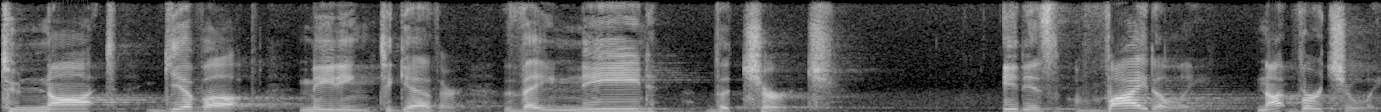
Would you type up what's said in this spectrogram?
to not give up meeting together. They need the church. It is vitally, not virtually,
